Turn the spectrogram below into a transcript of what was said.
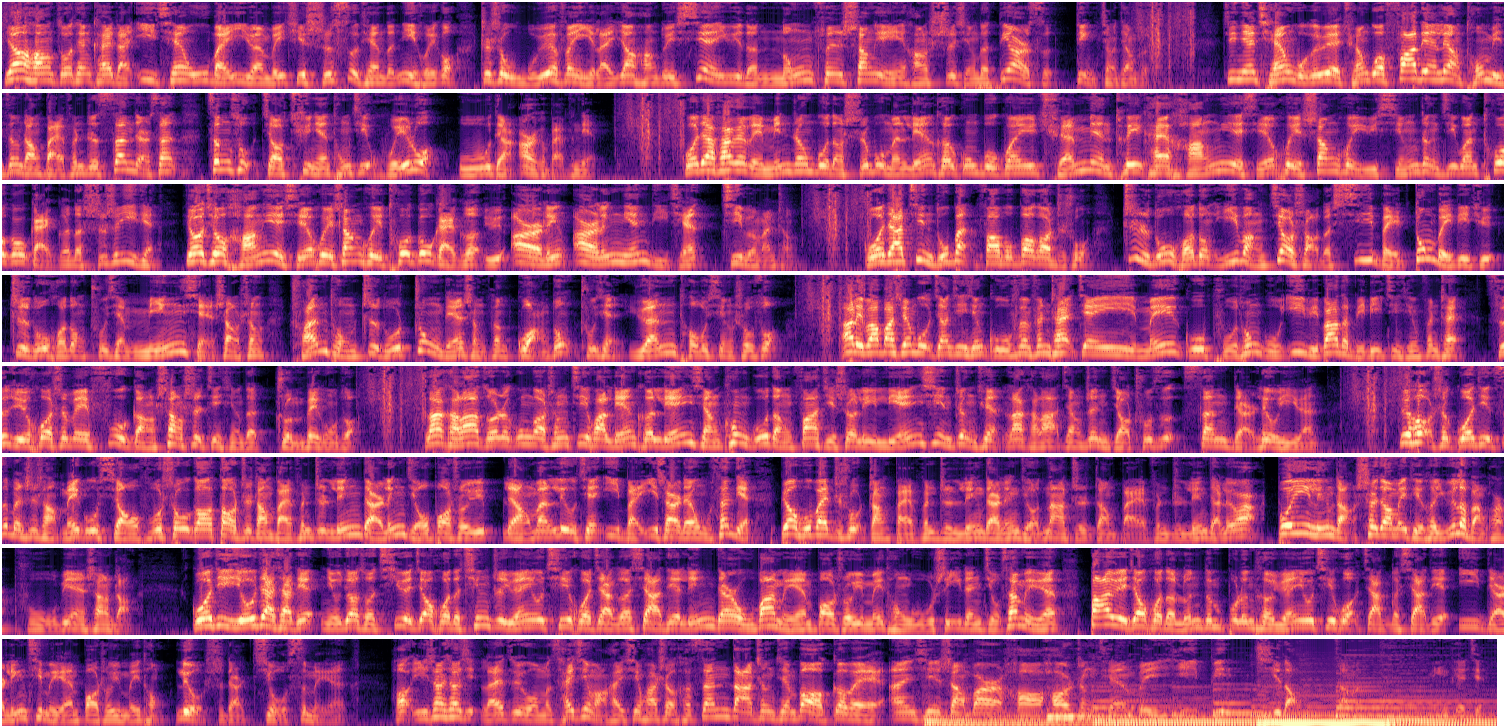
央行昨天开展一千五百亿元、为期十四天的逆回购，这是五月份以来央行对县域的农村商业银行实行的第二次定向降准。今年前五个月，全国发电量同比增长百分之三点三，增速较去年同期回落五点二个百分点。国家发改委、民政部等十部门联合公布关于全面推开行业协会、商会与行政机关脱钩改革的实施意见，要求行业协会、商会脱钩改革于二零二零年底前基本完成。国家禁毒办发布报告指出，制毒活动以往较少的西北、东北地区制毒活动出现明显上升，传统制毒重点省份广东出现源头性收缩。阿里巴巴宣布将进行股份分拆，建议以每股普通股一比八的比例进行分拆，此举或是为赴港上市进行的准备工作。拉卡拉昨日公告称，计划联合联想控股等发起设立联信证券，拉卡拉将认缴出资三点六亿元。最后是国际资本市场，美股小幅收高，道指涨百分之零点零九，报收于两万六千一百一十二点五三点；标普百指数涨百分之零点零九，纳指涨百分之零点六二。波音领涨，社交媒体和娱乐板块普遍上涨。国际油价下跌，纽交所七月交货的轻质原油期货价格下跌零点五八美元，报收于每桶五十一点九三美元。八月交货的伦敦布伦特原油期货价格下跌一点零七美元，报收于每桶六十点九四美元。好，以上消息来自于我们财新网、还有新华社和三大证券报。各位安心上班，好好挣钱，为宜宾祈祷。咱们明天见。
